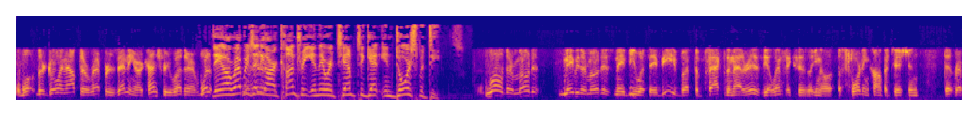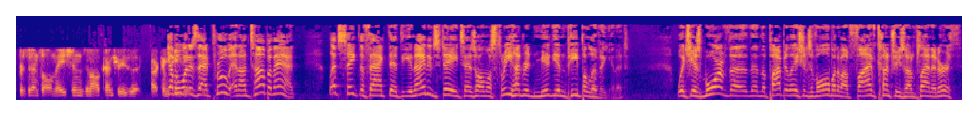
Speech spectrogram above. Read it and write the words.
Well, they're going out there representing our country. Whether what They are representing whether- our country in their attempt to get endorsement deals. Well, their motive, maybe their motives may be what they be, but the fact of the matter is, the Olympics is, you know, a sporting competition that represents all nations and all countries that are Yeah, but what does that prove? And on top of that, let's take the fact that the United States has almost 300 million people living in it, which is more of the than the populations of all but about five countries on planet Earth.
